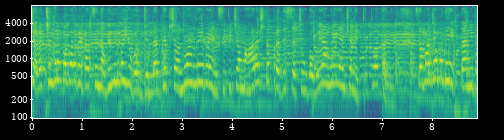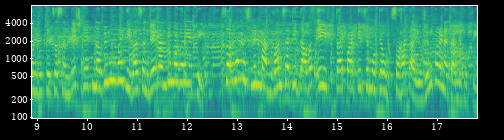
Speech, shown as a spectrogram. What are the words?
शरदचंद्र पवार गटाचे नवी मुंबई युवक जिल्हाध्यक्ष अनु आंग्रे व एनसीपीच्या महाराष्ट्र प्रदेश सचिव गौरी आंग्रे यांच्या नेतृत्वाखाली समाजामध्ये एकता आणि बंधुतेचा संदेश देत नवी मुंबई दिघा संजय गांधी नगर येथे सर्व मुस्लिम बांधवांसाठी दावत ए इफ्तार पार्टीचे मोठ्या उत्साहात आयोजन करण्यात आले होते.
